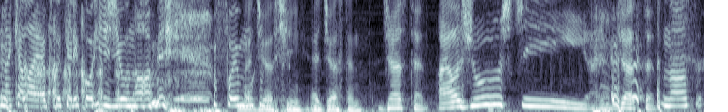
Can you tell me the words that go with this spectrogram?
Naquela época que ele corrigiu o nome. foi Não é muito. Justin, é Justin. Justin. Aí ela, Justin. Aí ele, Justin. Nossa.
